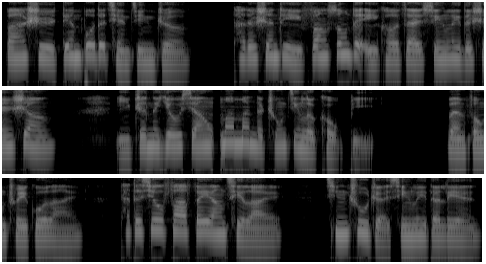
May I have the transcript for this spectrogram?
巴士颠簸的前进着，他的身体放松的倚靠在心里的身上，一阵的幽香慢慢的冲进了口鼻。晚风吹过来，他的秀发飞扬起来，轻触着心里的脸，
